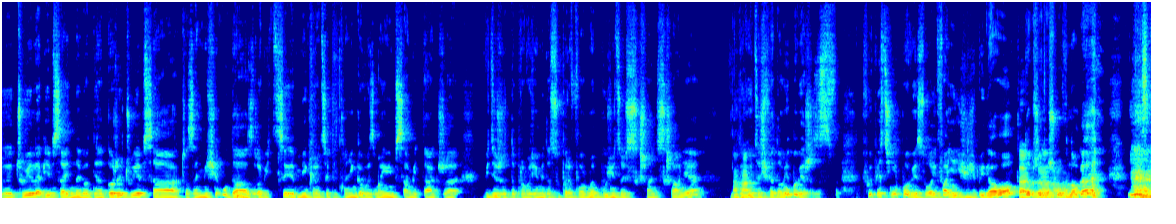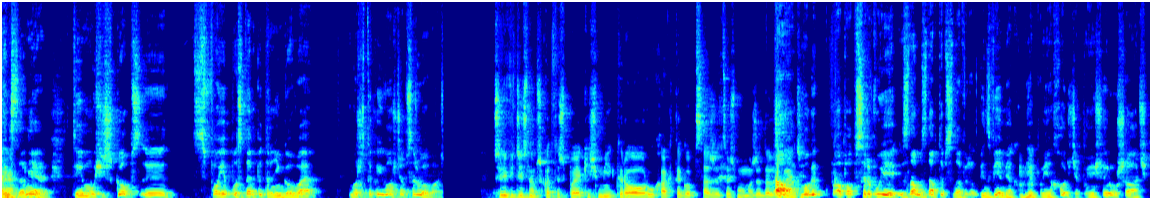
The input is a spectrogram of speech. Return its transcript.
y, czuję lepiej psa, innego dnia gorzej czuję psa, czasami mi się uda zrobić cy- mikrocykl treningowy z moimi psami tak, że widzę, że doprowadzimy do super formy, później coś skrzanie, skrzanie nie do końca świadomie, bo wiesz, twój pies ci nie powie, słuchaj, fajnie dzisiaj się biegało, Tak, dobrze no, weszło no, w no. nogę i jest ekstra. Nie, ty musisz go, y, swoje postępy treningowe możesz tylko i wyłącznie obserwować. Czyli widzisz na przykład też po jakichś mikroruchach tego psa, że coś mu może dolegać? Tak, mogę, ob- obserwuję, znam, znam te psy na wylot, więc wiem, jak, Mhm. jak powinien chodzić, jak powinien się ruszać,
